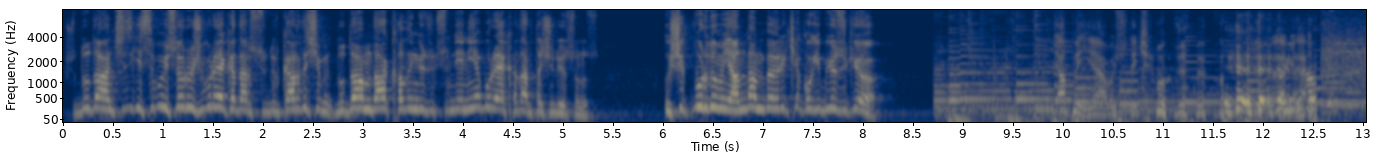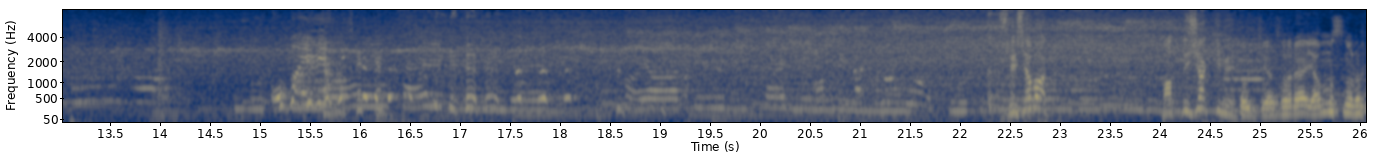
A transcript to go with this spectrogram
Şu dudağın çizgisi buysa ruj buraya kadar sürdür kardeşim. Dudağım daha kalın gözüksün diye niye buraya kadar taşırıyorsunuz? Işık vurdu mu yandan böyle keko gibi gözüküyor. Yapın ya bu şuradaki Oha ev yapmış. Sese bak. Patlayacak gibi. O cihaz oraya yanmasın oraya.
